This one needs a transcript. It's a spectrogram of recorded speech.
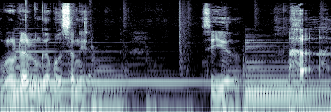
Mudah-mudahan lu nggak bosen ya? See you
